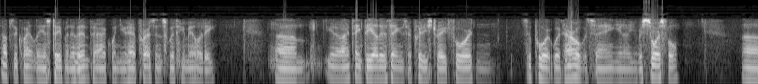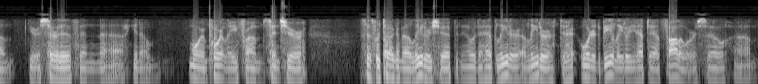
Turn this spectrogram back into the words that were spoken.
subsequently a statement of impact when you have presence with humility. Um, you know, I think the other things are pretty straightforward and support what Harold was saying. You know, you're resourceful, um, you're assertive, and uh, you know, more importantly, from since you're since we're talking about leadership, in order to have leader a leader, to, in order to be a leader, you have to have followers. So, um,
